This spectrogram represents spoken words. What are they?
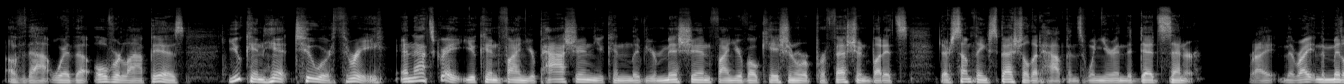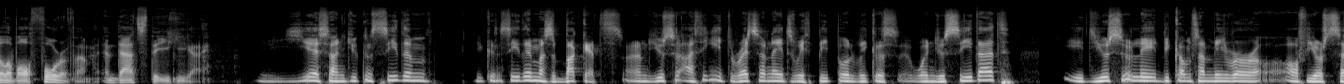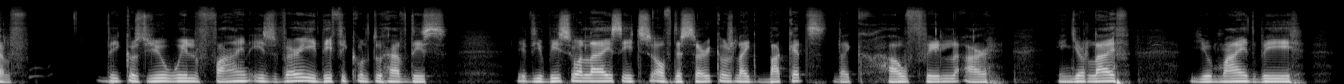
of that, where the overlap is, you can hit two or three, and that's great. You can find your passion, you can live your mission, find your vocation or profession, but it's there's something special that happens when you're in the dead center, right? The right in the middle of all four of them, and that's the ikigai. Yes, and you can see them you can see them as buckets and you i think it resonates with people because when you see that it usually it becomes a mirror of yourself because you will find it's very difficult to have this if you visualize each of the circles like buckets like how fill are in your life you might be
